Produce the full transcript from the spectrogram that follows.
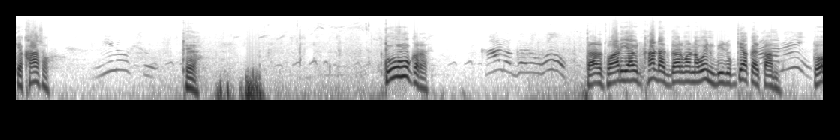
કે ખાશો? ઠે. તું શું કરસ તારે વાડી આવીને ખાડા જ ગારવાના હોય ને, બીજું ક્યાં કાંઈ કામ? તો?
